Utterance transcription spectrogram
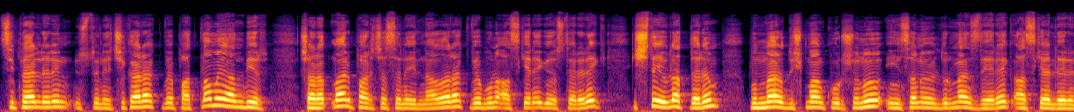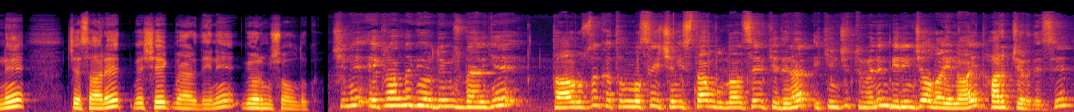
siperlerin üstüne çıkarak ve patlamayan bir şarapnel parçasını eline alarak ve bunu askere göstererek işte evlatlarım bunlar düşman kurşunu insanı öldürmez diyerek askerlerini cesaret ve şevk verdiğini görmüş olduk. Şimdi ekranda gördüğümüz belge taarruza katılması için İstanbul'dan sevk edilen 2. Tümen'in 1. alayına ait harp çeridesi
